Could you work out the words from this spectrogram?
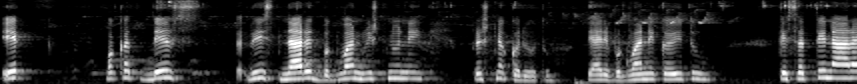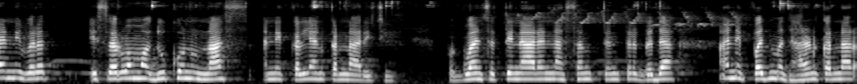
એક વખત દેવ ઋષિ નારદ ભગવાન વિષ્ણુને પ્રશ્ન કર્યો હતો. ત્યારે ભગવાને કહ્યું હતું કે સત્યનારાયણની વ્રત એ સર્વમાં દુઃખોનું નાશ અને કલ્યાણ કરનારી છે. ભગવાન સત્યનારાયણના શંખ ગદા અને પદ્મ ધારણ કરનાર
